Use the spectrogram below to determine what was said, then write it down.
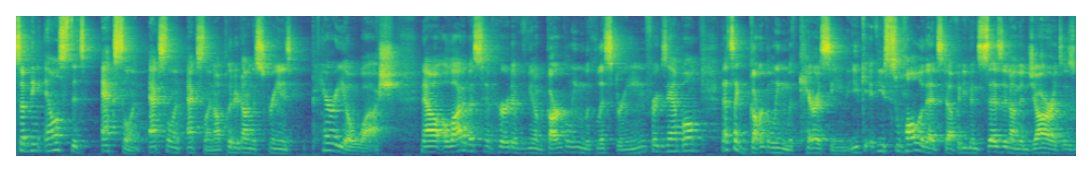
Something else that's excellent, excellent, excellent, I'll put it on the screen is Perio Wash. Now, a lot of us have heard of, you know, gargling with Listerine, for example. That's like gargling with kerosene. You, if you swallow that stuff, it even says it on the jar. It says,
